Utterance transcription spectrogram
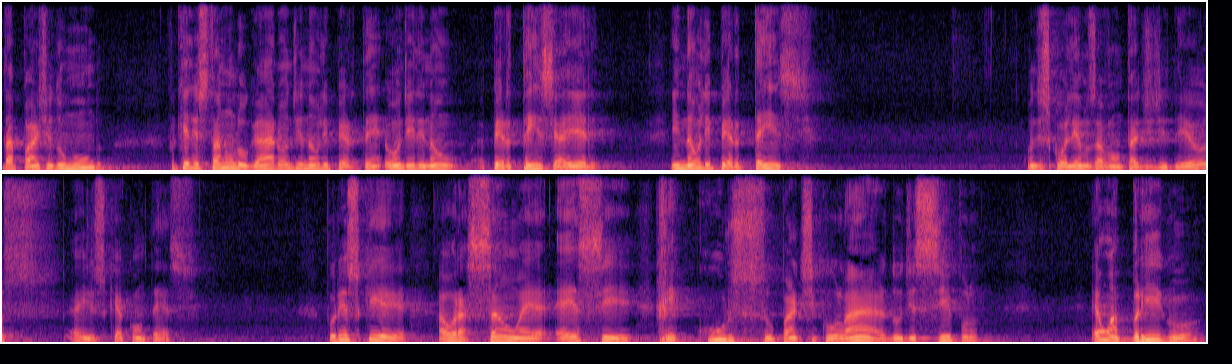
da parte do mundo, porque ele está num lugar onde, não lhe pertence, onde ele não pertence a ele, e não lhe pertence. Quando escolhemos a vontade de Deus, é isso que acontece. Por isso que a oração é, é esse recurso particular do discípulo é um abrigo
